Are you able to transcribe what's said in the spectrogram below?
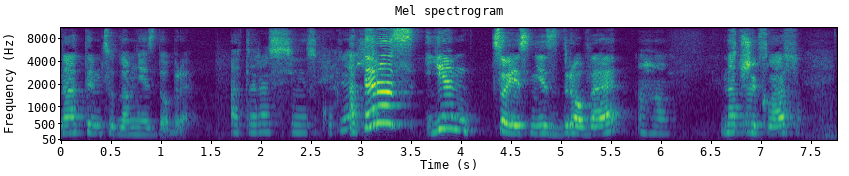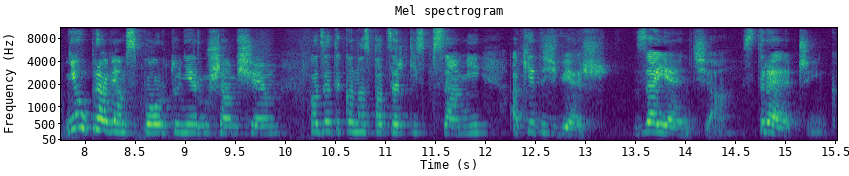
na tym, co dla mnie jest dobre. A teraz się nie skupiasz? A teraz jem, co jest niezdrowe, Aha. na ten przykład. sposób. Nie uprawiam sportu, nie ruszam się, chodzę tylko na spacerki z psami, a kiedyś wiesz, zajęcia, stretching,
